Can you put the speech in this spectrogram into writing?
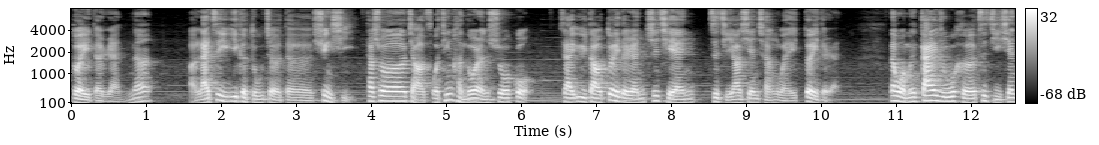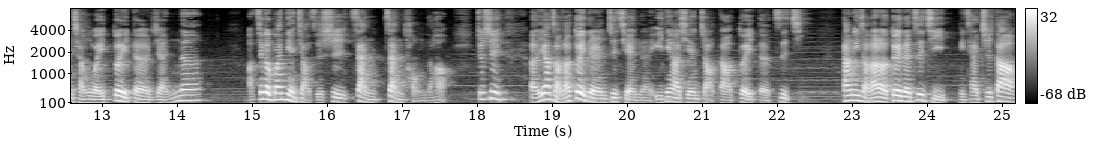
对的人呢？啊，来自于一个读者的讯息，他说：“饺子，我听很多人说过，在遇到对的人之前，自己要先成为对的人。那我们该如何自己先成为对的人呢？”啊，这个观点饺子是赞赞同的哈，就是呃，要找到对的人之前呢，一定要先找到对的自己。当你找到了对的自己，你才知道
